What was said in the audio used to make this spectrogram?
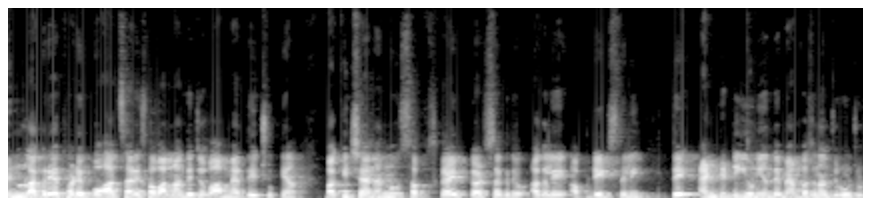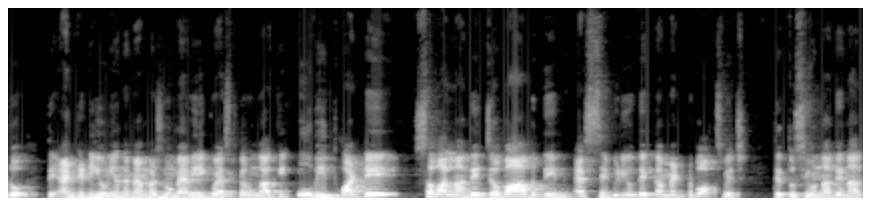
ਮੈਨੂੰ ਲੱਗ ਰਿਹਾ ਤੁਹਾਡੇ ਬਹੁਤ ਸਾਰੇ ਸਵਾਲਾਂ ਦੇ ਜਵਾਬ ਮੈਂ ਦੇ ਚੁੱਕਿਆ। ਬਾਕੀ ਚੈਨਲ ਨੂੰ ਸਬਸਕ੍ਰਾਈਬ ਕਰ ਸਕਦੇ ਹੋ ਅਗਲੇ ਅਪਡੇਟਸ ਦੇ ਲਈ ਤੇ ਐਂਟੀਟੀ ਯੂਨੀਅਨ ਦੇ ਮੈਂਬਰਸ ਨਾਲ ਜਰੂਰ ਜੁੜੋ ਤੇ ਐਂਟੀਟੀ ਯੂਨੀਅਨ ਦੇ ਮੈਂਬਰਸ ਨੂੰ ਮੈਂ ਵੀ ਰਿਕੁਐਸਟ ਕਰੂੰਗਾ ਕਿ ਉਹ ਵੀ ਤੁਹਾਡੇ ਸਵਾਲਾਂ ਦੇ ਜਵਾਬ ਦੇਣ ਐਸੇ ਵੀਡੀਓ ਦੇ ਕਮੈਂਟ ਬਾਕਸ ਵਿੱਚ ਤੇ ਤੁਸੀਂ ਉਹਨਾਂ ਦੇ ਨਾਲ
